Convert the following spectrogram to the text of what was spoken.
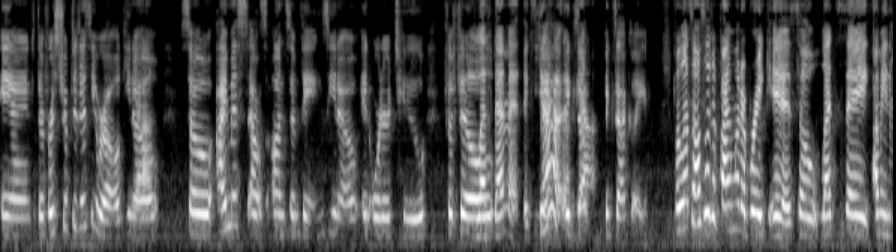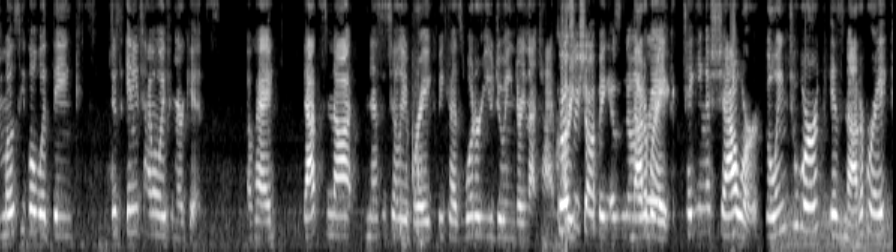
and their first trip to Disney World, you know. So I missed out on some things, you know, in order to fulfill. Let them experience. yeah, it, exactly. Exactly. But let's also define what a break is. So let's say, I mean, most people would think just any time away from your kids. Okay, that's not necessarily a break because what are you doing during that time? Grocery you- shopping is not, not a break. Taking a shower, going to work is not a break.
